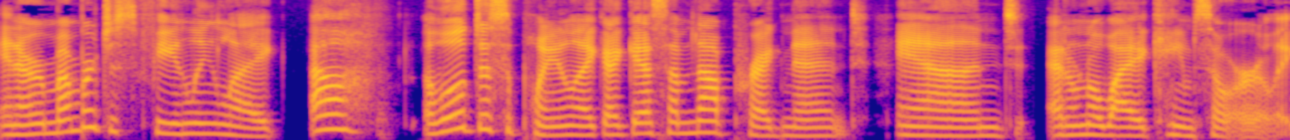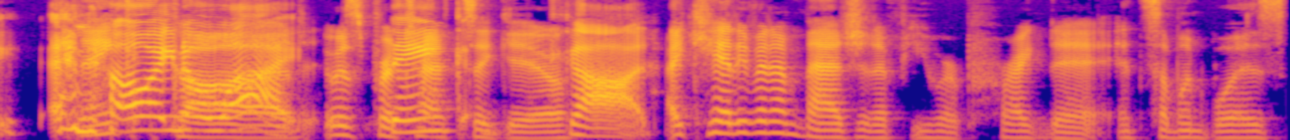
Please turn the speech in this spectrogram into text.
And I remember just feeling like, oh, a little disappointed. Like, I guess I'm not pregnant. And I don't know why it came so early. And Thank now I know why. It was Thank protecting you. God. I can't even imagine if you were pregnant and someone was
